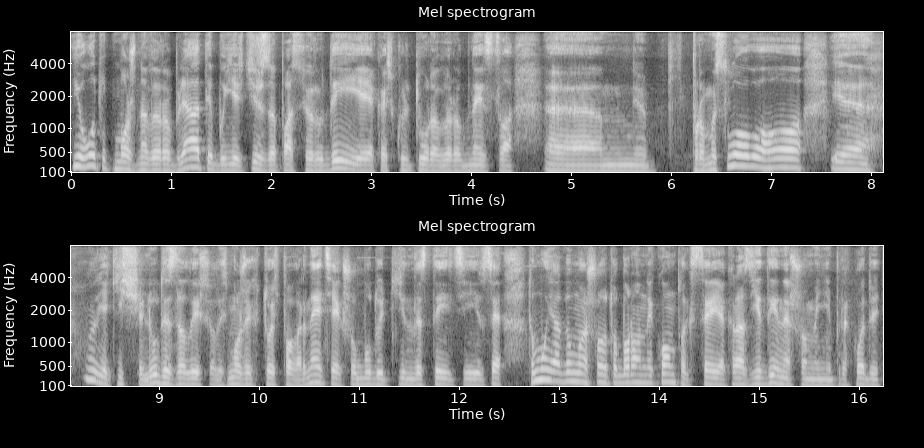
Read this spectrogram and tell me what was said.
Його тут можна виробляти, бо є ті ж запаси руди, є якась культура виробництва. Е, Промислового, е, ну які ще люди залишились, може хтось повернеться, якщо будуть інвестиції, і все. Тому я думаю, що от оборонний комплекс це якраз єдине, що мені приходить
